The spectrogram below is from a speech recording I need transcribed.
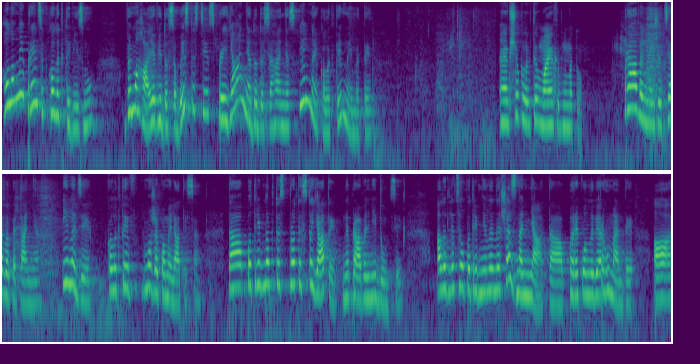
Головний принцип колективізму вимагає від особистості сприяння до досягання спільної колективної мети. А якщо колектив має хибну мету? Правильне і життєве питання. Іноді колектив може помилятися, та потрібно протистояти неправильній думці. Але для цього потрібні не лише знання та переконливі аргументи, а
